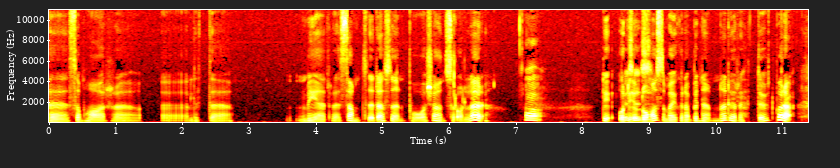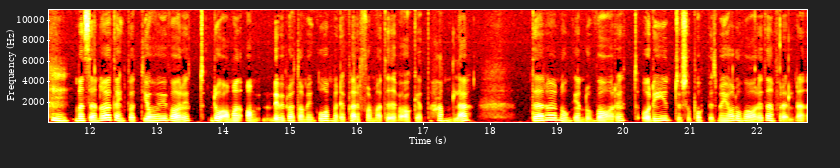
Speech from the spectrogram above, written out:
Eh, som har eh, eh, lite mer samtida syn på könsroller. Ja. Det, och det, då måste man ju kunna benämna det rätt ut bara. Mm. Men sen har jag tänkt på att jag har ju varit då om, man, om det vi pratade om igår med det performativa och att handla. Där har jag nog ändå varit, och det är inte så poppis, men jag har nog varit den föräldern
